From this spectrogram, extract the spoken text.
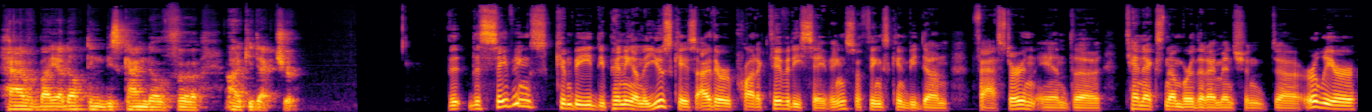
have by adopting this kind of uh, architecture? The, the savings can be depending on the use case either productivity savings so things can be done faster and, and the 10x number that i mentioned uh, earlier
